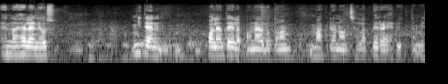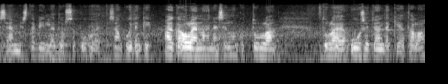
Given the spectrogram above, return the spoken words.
Enna Helenius, miten paljon teillä paneudutaan McDonaldsilla perehdyttämiseen, mistä Ville tuossa puhui, että se on kuitenkin aika olennainen silloin, kun tullaan, tulee uusi työntekijä taloon.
